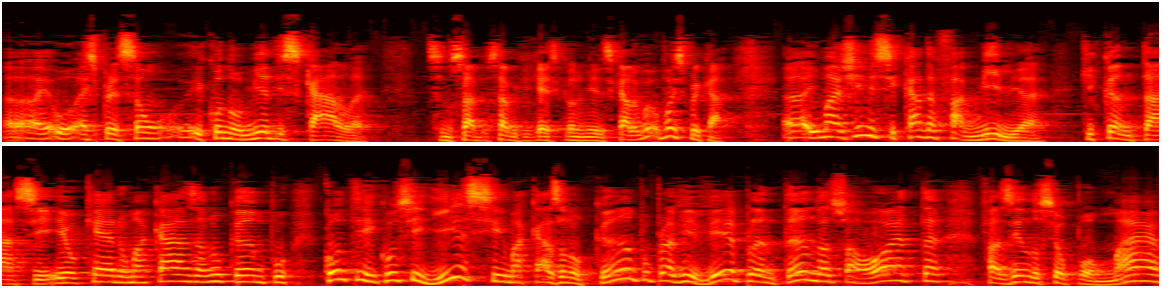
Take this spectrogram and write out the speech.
uh, a expressão economia de escala. Você não sabe, sabe o que é economia de escala? Vou, vou explicar. Uh, imagine se cada família que cantasse Eu quero uma casa no campo, conseguisse uma casa no campo para viver plantando a sua horta, fazendo o seu pomar,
